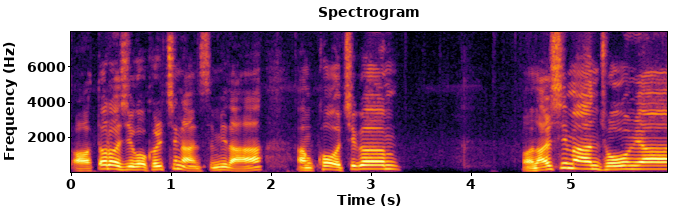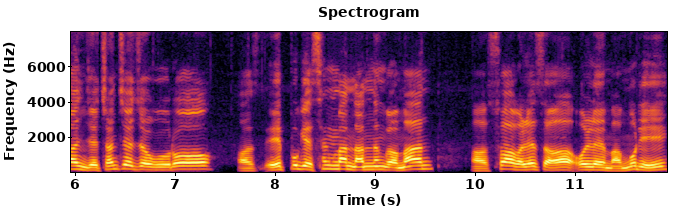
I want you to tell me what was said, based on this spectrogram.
어, 떨어지고 그렇지는 않습니다. 않고 지금 어, 날씨만 좋으면 이제 전체적으로 어, 예쁘게 색만 남는 것만 어, 수확을 해서 원래 마무리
